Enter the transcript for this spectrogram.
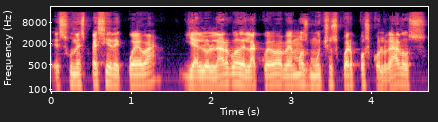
es una especie de cueva y a lo largo de la cueva vemos muchos cuerpos colgados.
